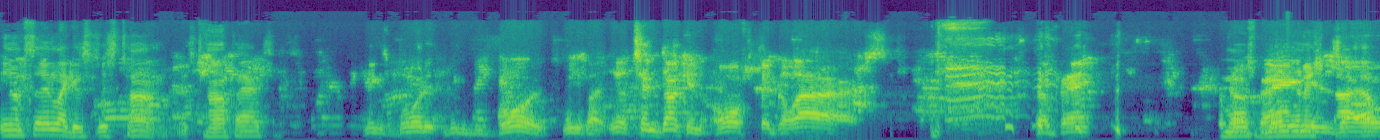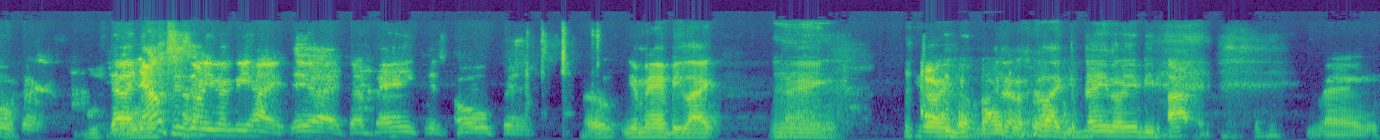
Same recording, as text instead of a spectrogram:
you know what I'm saying? Like it's just time. It's time passing. Niggas bored. It. Niggas be bored. Niggas like, yo, Tim Duncan off the glass. the bank, The the most bank boringest is shot ever. open. Most The boringest announcers don't even be hyped. They're like, the bank is open. Oh, your man be like, Mm. dang. You don't even, you know, like the open. bank don't even be popping. Bang.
